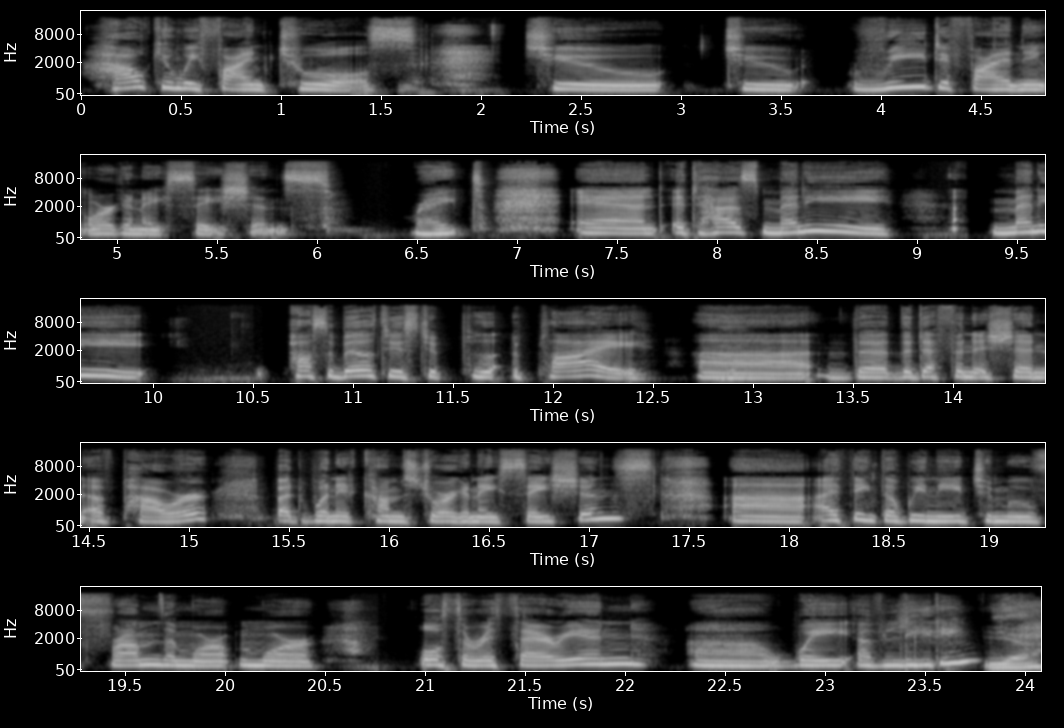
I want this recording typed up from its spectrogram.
how can we find tools to to redefining organizations, right? And it has many many possibilities to pl- apply uh, the the definition of power. But when it comes to organizations, uh, I think that we need to move from the more more authoritarian uh, way of leading yeah,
